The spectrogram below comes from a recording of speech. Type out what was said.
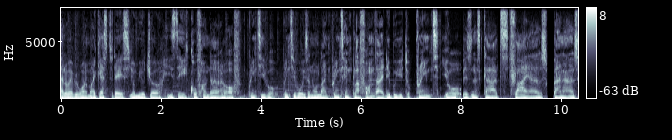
Hello, everyone. My guest today is Yomi Ojo. He's the co-founder of Printivo. Printivo is an online printing platform that enable you to print your business cards, flyers, banners,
